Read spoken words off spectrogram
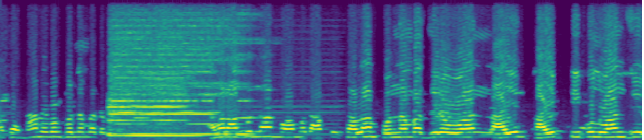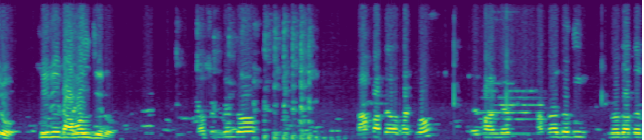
আচ্ছা নাম এবং ফোন নাম্বারটা। আমার আব্বুর নাম Mohammad Abdul Salam. Phone number zero one nine five triple one zero three double zero দর্শকবৃন্দ নাম্বার দেওয়া থাকল। আপনারা যদি কোনো জাতের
